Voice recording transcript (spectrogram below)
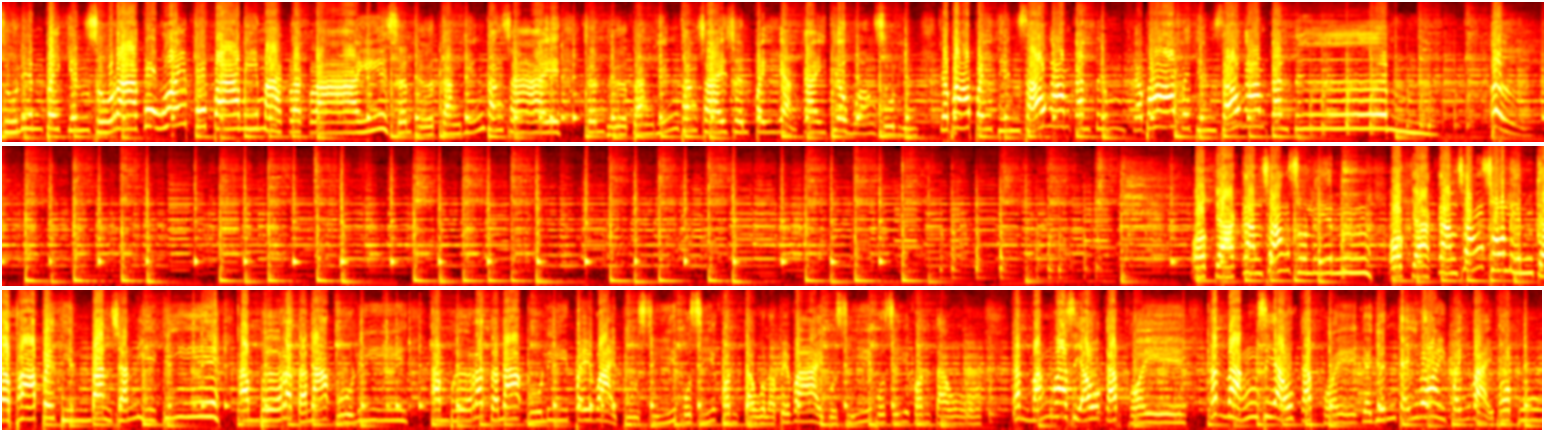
สุรินไปกินสุรากุ้งหอยปูปลามีมากหลากหลายเชิญเถิดทั้งหญิงทั้งชายเชิญเถิดทั้งหญิงทั้งชายเชิญไปอย่างไกลเที่ยวเมืองสุรินจะพาไปถิ่นสาวง ออกจากการสังสุริน ออกจากการสังสุรินจะพาไปถิ่นบ้านฉันอีกทีอำเภอรัตนบุรีอำเภอรัตนบุรีไปไหว้ปู่ศรีปู่ศรีคนเต่าเราไปไหว้ปู่ศรีปู่ศรีคนเต่ากันหวังว่าเสิเอากับข่อยกันหวังเสิเอากับข่อยอย่ายืนใจร้อยไปไหว้พ่อปู่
